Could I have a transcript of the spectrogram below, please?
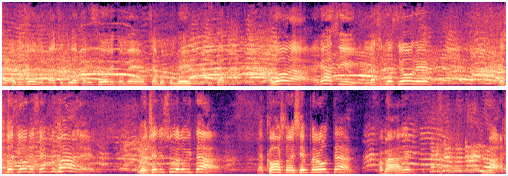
cioè, ogni giorno faccio due apparizioni come, diciamo, come il capo. Allora, ragazzi, la situazione, la situazione è sempre uguale, non c'è nessuna novità, la costola è sempre rotta, fa male, ma...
